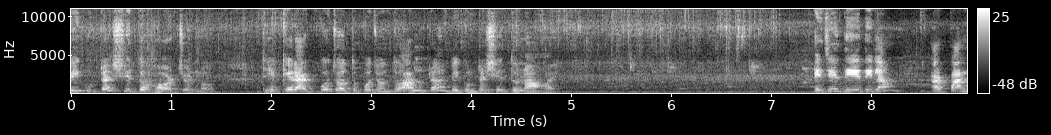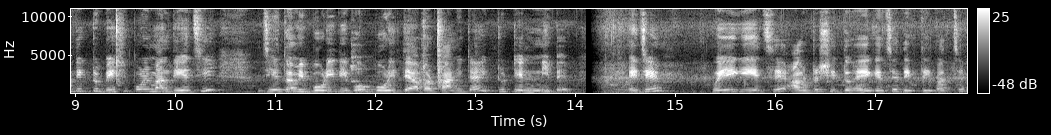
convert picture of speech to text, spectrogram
বেগুনটা সিদ্ধ হওয়ার জন্য। ঢেকে রাখব যত পর্যন্ত আলুটা বেগুনটা সেদ্ধ না হয়। এই যে দিয়ে দিলাম। আর পানিটা একটু বেশি পরিমাণ দিয়েছি। যেহেতু আমি বড়ি দিব, বড়িতে আবার পানিটা একটু টেনে নিবে। এই যে হয়ে গিয়েছে, আলুটা সিদ্ধ হয়ে গেছে, দেখতেই পাচ্ছেন।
